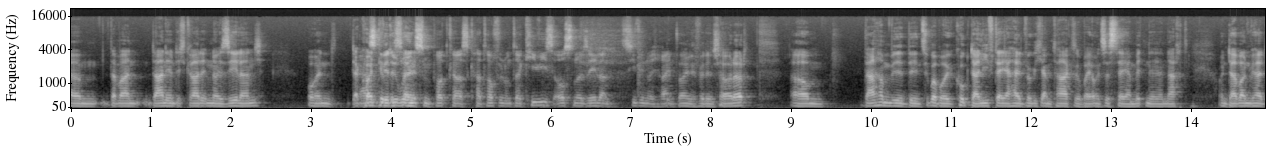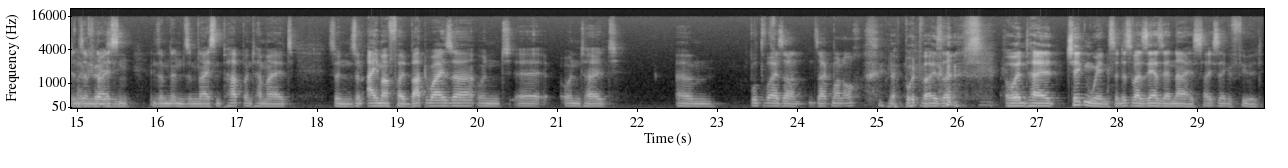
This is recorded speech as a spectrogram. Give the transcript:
ähm, da waren Daniel und ich gerade in Neuseeland und da Ja, es konnten wir gibt das übrigens halt, einen Podcast Kartoffeln unter Kiwis aus Neuseeland. Zieht ihn euch rein. Danke für den Shoutout. Ähm, da haben wir den Super Bowl geguckt, da lief der ja halt wirklich am Tag, so bei uns ist der ja mitten in der Nacht. Und da waren wir halt in so einem nicen, in so einem, in so einem nicen Pub und haben halt so einen, so einen Eimer voll Budweiser und, äh, und halt ähm, Budweiser, sagt man auch. oder Budweiser und halt Chicken Wings und das war sehr, sehr nice, habe ich sehr gefühlt.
